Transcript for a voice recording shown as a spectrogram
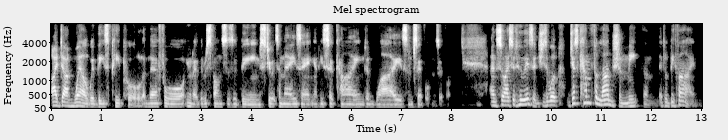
I'd done well with these people, and therefore, you know, the responses had been Stewart's amazing, and he's so kind and wise, and so forth and so forth. And so I said, Who is it? she said, Well, just come for lunch and meet them. It'll be fine.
